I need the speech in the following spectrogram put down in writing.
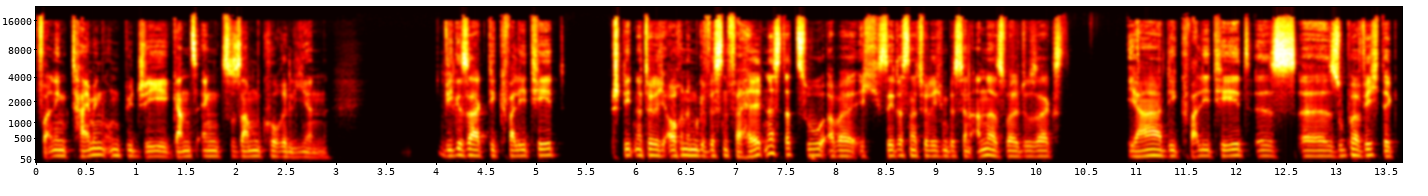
vor allen Dingen Timing und Budget ganz eng zusammen korrelieren. Wie gesagt, die Qualität steht natürlich auch in einem gewissen Verhältnis dazu, aber ich sehe das natürlich ein bisschen anders, weil du sagst, ja, die Qualität ist äh, super wichtig.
